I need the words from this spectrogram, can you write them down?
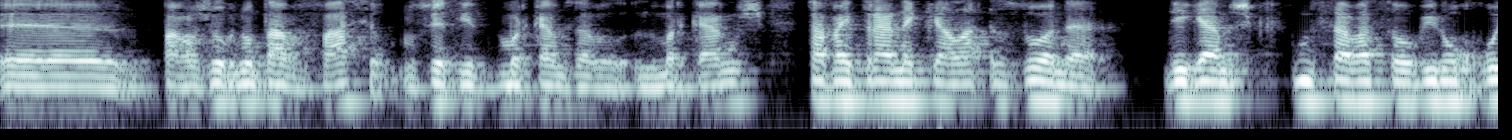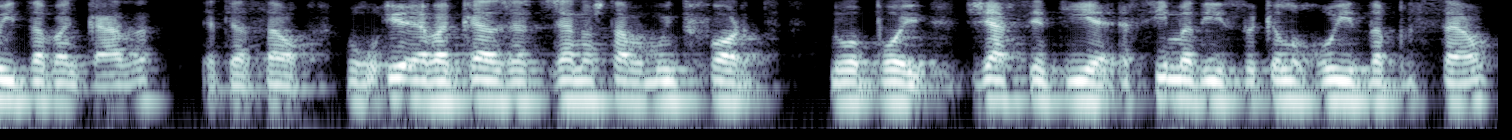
Uh, o jogo não estava fácil, no sentido de marcarmos, de marcarmos. Estava a entrar naquela zona, digamos, que começava-se a ouvir o ruído da bancada. Atenção, a bancada já, já não estava muito forte no apoio, já se sentia acima disso aquele ruído da pressão.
